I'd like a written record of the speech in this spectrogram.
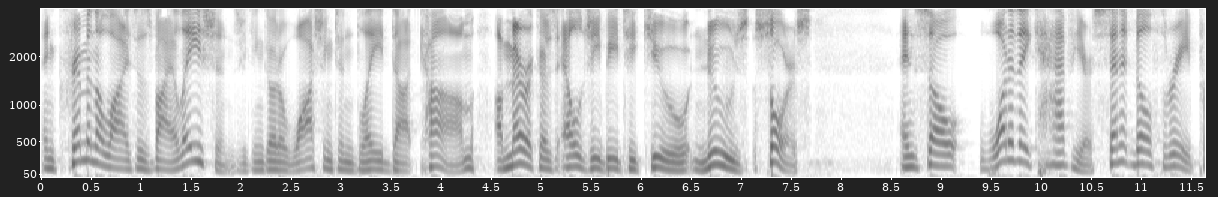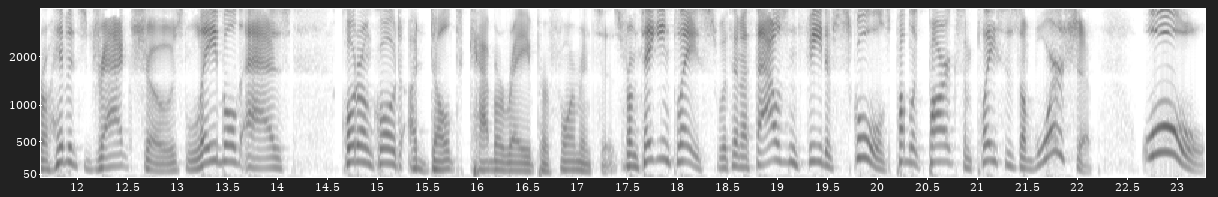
and criminalizes violations. You can go to washingtonblade.com, America's LGBTQ news source. And so, what do they have here? Senate Bill 3 prohibits drag shows labeled as quote unquote adult cabaret performances from taking place within a thousand feet of schools, public parks, and places of worship. Oh,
